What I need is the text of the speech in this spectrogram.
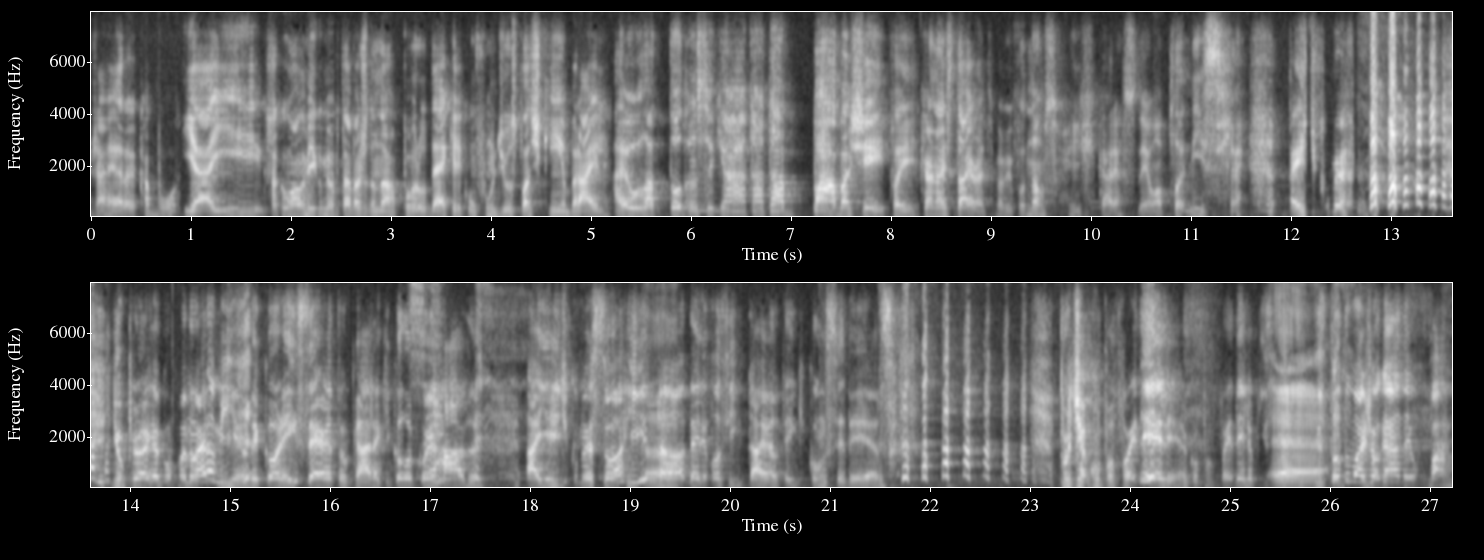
Já era, acabou. E aí, só que um amigo meu que tava ajudando a pôr o deck, ele confundiu os plastiquinhos em braille. Aí eu lá todo não sei o que, ah, tá, tá, pá, baixei. Falei, Carnage Tyrant. Meu amigo falou, não, isso aí, cara, isso daí é uma planície. Aí a gente começou. E o pior é que a culpa não era minha, eu decorei certo, o cara que colocou Sim. errado. Aí a gente começou a rir e Ah. tal, daí ele falou assim, tá, eu tenho que conceder essa. Porque a culpa foi dele, a culpa foi dele. Eu fiz, É. fiz toda uma jogada e eu, pá,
